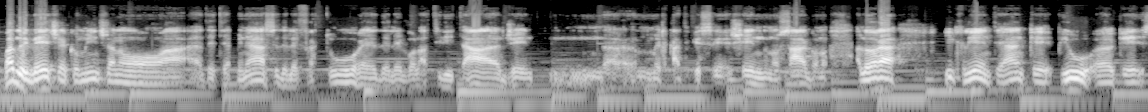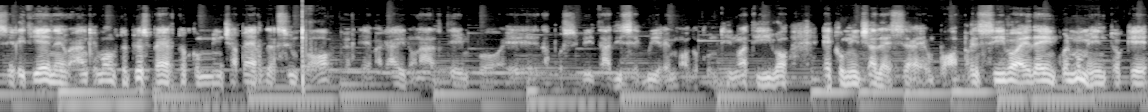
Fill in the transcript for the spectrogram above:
Quando quando invece cominciano a determinarsi delle fratture, delle volatilità, gente, mercati che scendono, salgono, allora il cliente anche più eh, che si ritiene anche molto più esperto comincia a perdersi un po' perché magari non ha il tempo e la possibilità di seguire in modo continuativo e comincia ad essere un po' apprensivo ed è in quel momento che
